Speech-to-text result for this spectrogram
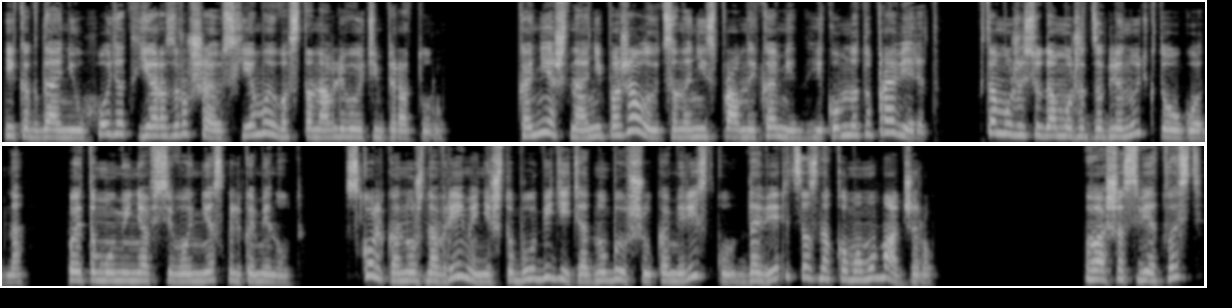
И когда они уходят, я разрушаю схему и восстанавливаю температуру. Конечно, они пожалуются на неисправный камин и комнату проверят. К тому же сюда может заглянуть кто угодно. Поэтому у меня всего несколько минут. Сколько нужно времени, чтобы убедить одну бывшую камеристку довериться знакомому Маджеру? «Ваша светлость?»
